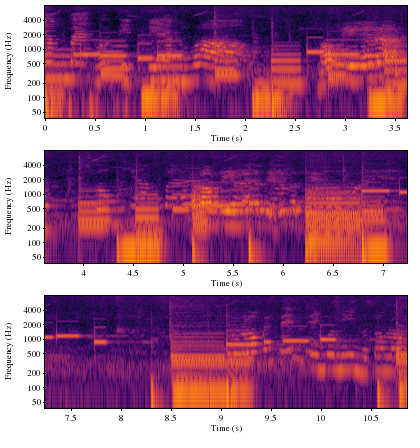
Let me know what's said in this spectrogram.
ยังแปะรูปติดเตียงว่าร้องเพลงนะลรงยังแปะร้องเพงแล้วจะติดหรือติด หนูร้องไม่เต็นเพลงคนนี้หนูต้องร้อง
